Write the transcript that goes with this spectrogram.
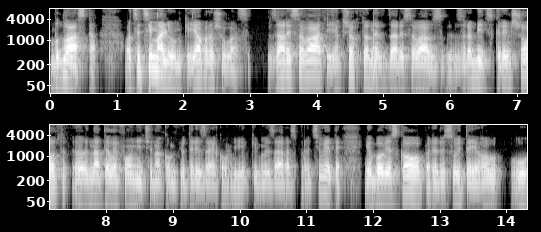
Будь ласка, оце ці малюнки, я прошу вас зарисувати. Якщо хто не зарисував, зробіть скріншот е, на телефоні чи на комп'ютері, за яким, яким ви зараз працюєте, і обов'язково перерисуйте його у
